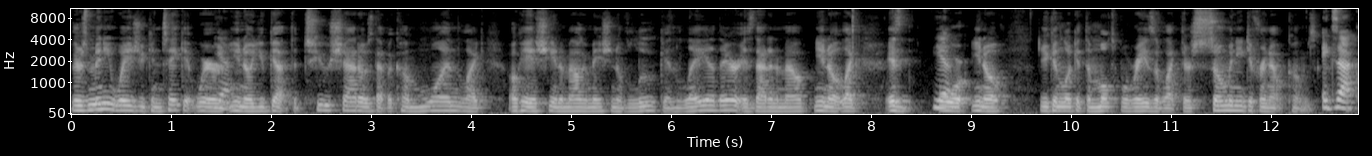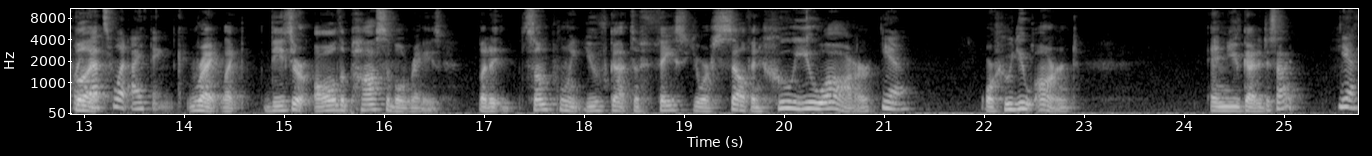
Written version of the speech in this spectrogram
There's many ways you can take it where Yeah. you know you've got the two shadows that become one. Like, okay, is she an amalgamation of Luke and Leia? There is that an amount You know, like is Yeah. or you know you can look at the multiple reys of like there's so many different outcomes. exactly. but- that's what I think. Right, like these are all the possible reys, but at some point you've got to face yourself and who you are Yeah. or who you aren't, and you've got to decide. Yeah.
